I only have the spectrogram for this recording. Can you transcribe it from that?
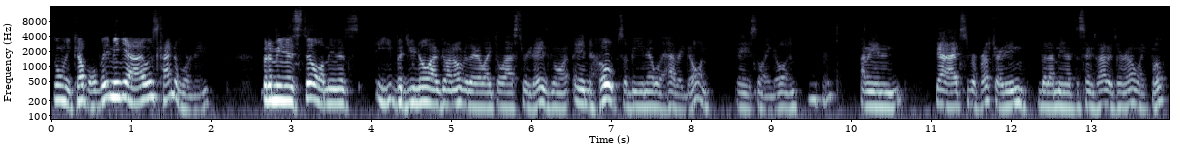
There's only a couple, but I mean, yeah, I was kind of working, but I mean, it's still, I mean, it's, but you know, I've gone over there like the last three days, going in hopes of being able to have it going, and it still ain't going. Mm-hmm. I mean, yeah, it's super frustrating, but I mean, at the same time, I turn around like, well,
